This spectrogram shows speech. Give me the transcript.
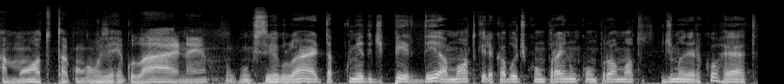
A moto está com alguma coisa irregular, né? Com coisa irregular, ele está com medo de perder a moto que ele acabou de comprar e não comprou a moto de maneira correta.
